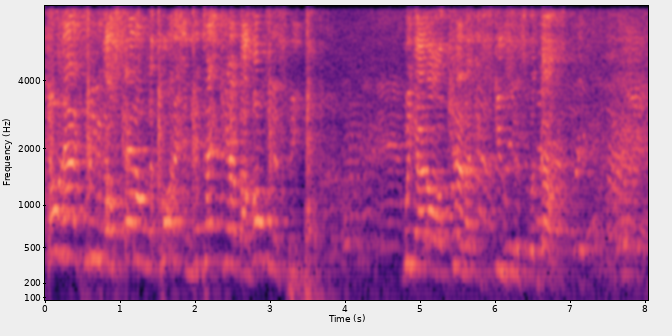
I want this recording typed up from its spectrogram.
Don't ask me to go stand on the corner and take care of the homeless people. We got all kind of excuses for God.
